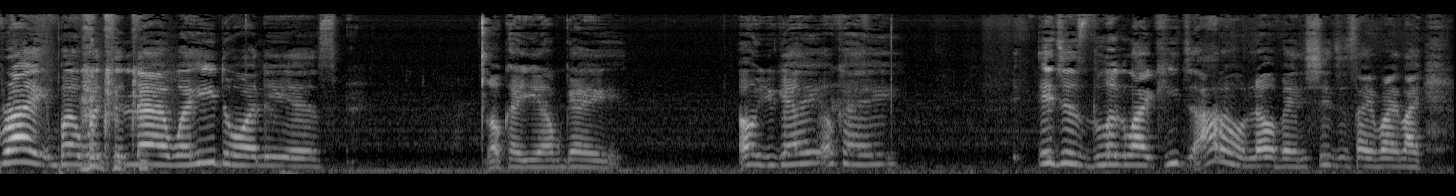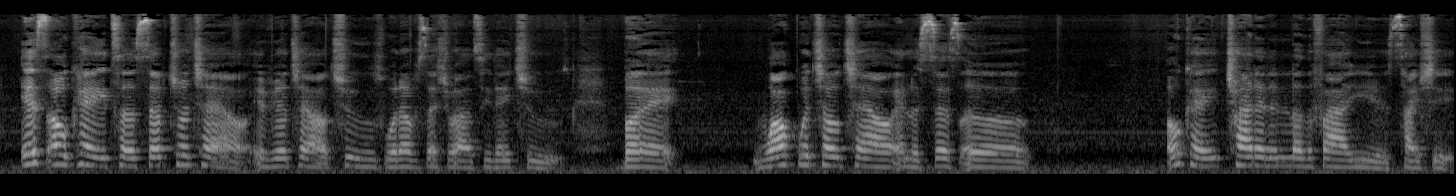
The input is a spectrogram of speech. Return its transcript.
right? But what the, now what he doing is, okay, yeah, I'm gay. Oh, you gay? Okay it just looked like he. I don't know, baby. She just ain't right. Like it's okay to accept your child if your child choose whatever sexuality they choose, but walk with your child in the sense of okay, try that in another five years type shit.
